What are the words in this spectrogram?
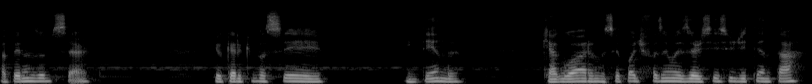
Apenas observe. Eu quero que você entenda que agora você pode fazer um exercício de tentar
